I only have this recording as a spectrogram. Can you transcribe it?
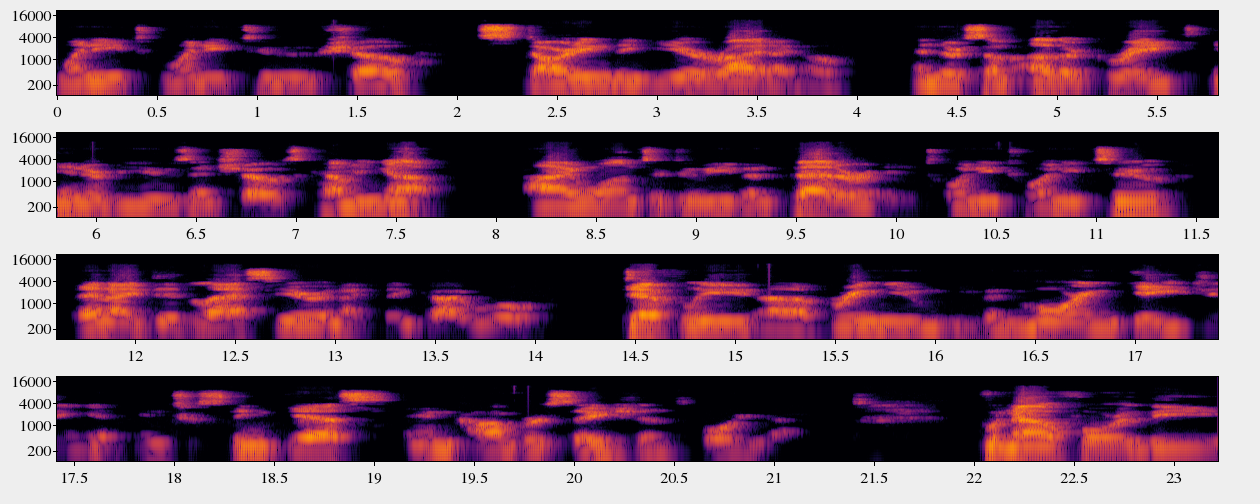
2022 show, starting the year right, I hope. And there's some other great interviews and shows coming up. I want to do even better in 2022 than I did last year, and I think I will definitely uh, bring you even more engaging and interesting guests and conversations for you. But now for the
